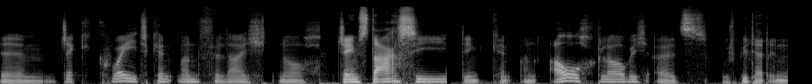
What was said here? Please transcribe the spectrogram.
ähm, Jack Quaid kennt man vielleicht noch, James Darcy, den kennt man auch, glaube ich, als gespielt hat in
